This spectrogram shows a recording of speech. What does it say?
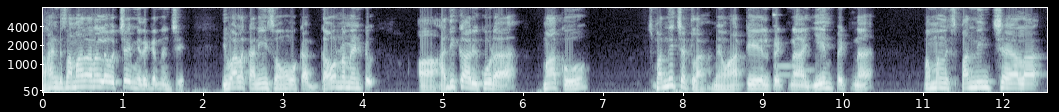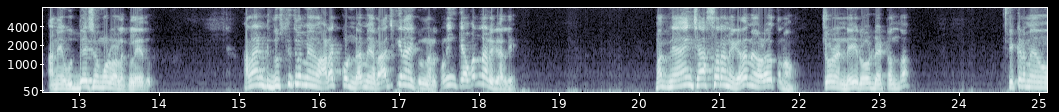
అలాంటి సమాధానాలే వచ్చాయి మీ దగ్గర నుంచి. ఇవాళ కనీసం ఒక గవర్నమెంట్ అధికారి కూడా మాకు స్పందించట్లా. మేము ఆర్టీఐలు పెట్టినా ఏం పెట్టినా మమ్మల్ని స్పందించాలా అనే ఉద్దేశం కూడా వాళ్ళకి లేదు. అలాంటి దుస్థితిలో మేము అడగకుండా మేము రాజకీయ నాయకులను అడగకుండా ఇంకెవరిని అడగాలి? మాకు న్యాయం చేస్తారనే కదా మేము అడుగుతున్నాం. చూడండి రోడ్డు ఎట్టుందో. ఇక్కడ మేము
